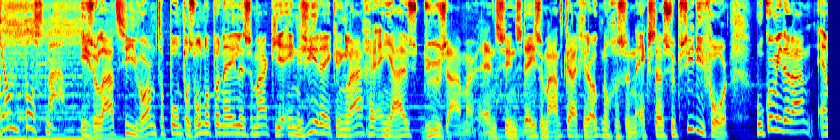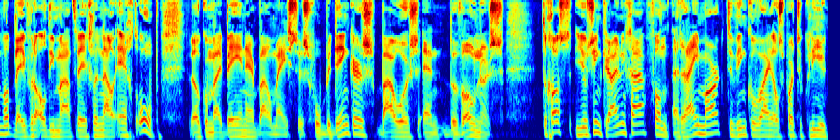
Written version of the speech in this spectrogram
Jan Postma. Isolatie, warmtepompen, zonnepanelen, ze maken je energierekening lager en je huis duurzamer. En sinds deze maand krijg je er ook nog eens een extra subsidie voor. Hoe kom je daaraan en wat leveren al die maatregelen nou echt op? Welkom bij BNR Bouwmeesters voor bedenkers, bouwers en bewoners. De gast Josien Kruininga van Rijmarkt, de winkel waar je als particulier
